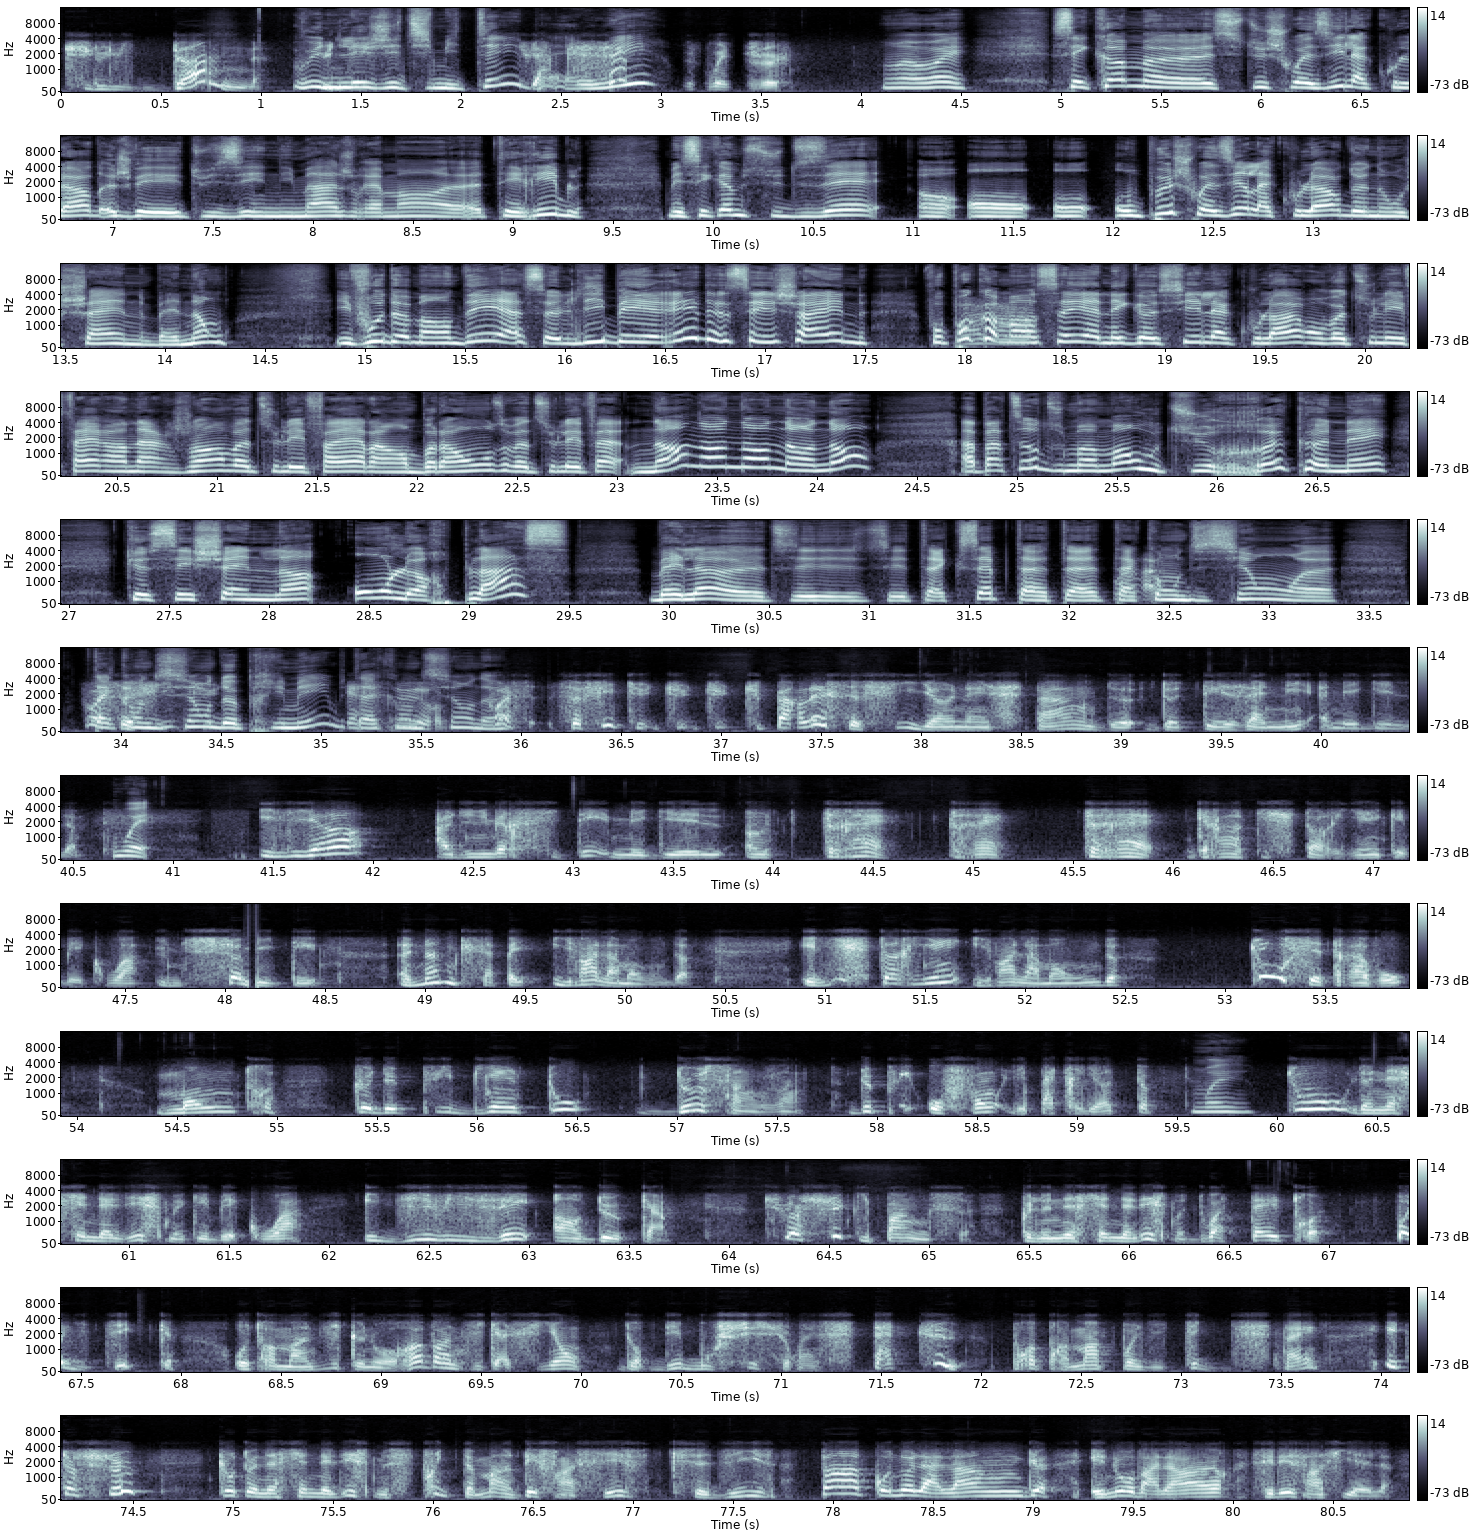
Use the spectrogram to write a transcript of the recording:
tu lui donnes une, légitimité. Ben oui. Jouer le jeu. Ouais, ouais. C'est comme euh, si tu choisis la couleur. De, je vais utiliser une image vraiment euh, terrible, mais c'est comme si tu disais on, on, on, peut choisir la couleur de nos chaînes. Ben non. Il faut demander à se libérer de ces chaînes. Faut pas commencer à négocier la couleur. On va-tu les faire en argent? Va-tu les faire en bronze? Va-tu les faire? Non, non, non, non, non. À partir du moment où tu reconnais que ces chaînes-là ont leur place, ben là, tu acceptes ta, ta, ta condition euh, ta condition d'opprimé, ta condition de... Sophie, tu, tu, tu, parlais, Sophie, il y a un instant de, de tes années à McGill. Oui. Il y a à l'université McGill un très, très, très grand historien québécois, une sommité, un homme qui s'appelle Yvan Lamonde. Et l'historien Yvan Lamonde, tous ses travaux montrent que depuis bientôt 200 ans, depuis au fond les patriotes, tout le nationalisme québécois est divisé en deux camps. Tu as ceux qui pensent que le nationalisme doit être politique, autrement dit que nos revendications doivent déboucher sur un statut proprement politique distinct, et tu as ceux qui ont un nationalisme strictement défensif, qui se disent tant qu'on a la langue et nos valeurs, c'est l'essentiel.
